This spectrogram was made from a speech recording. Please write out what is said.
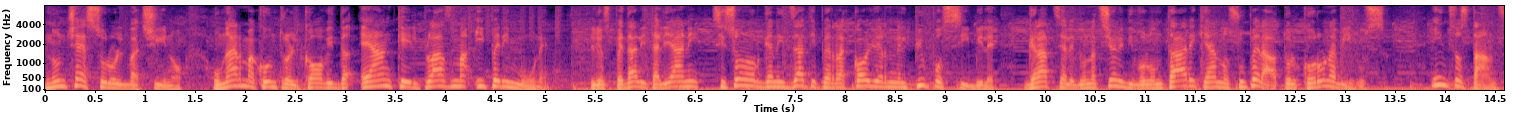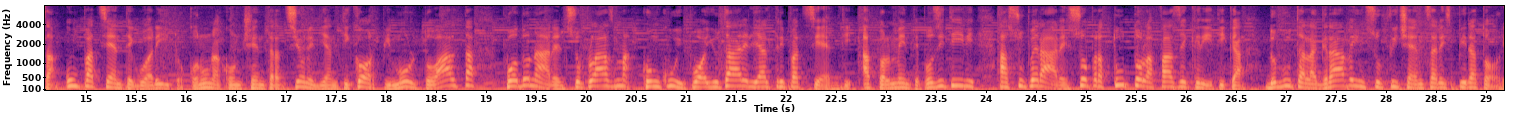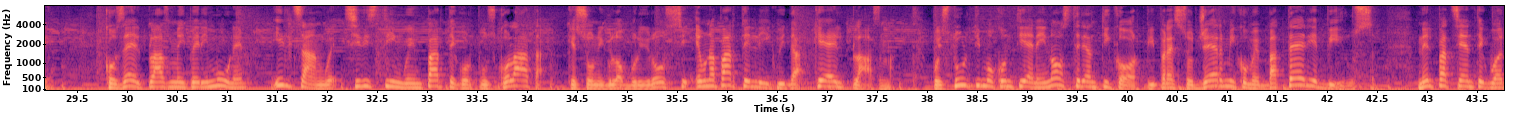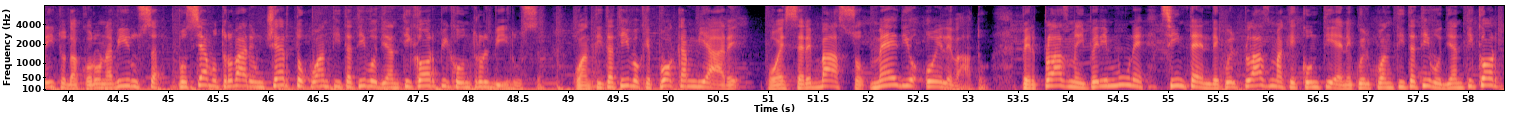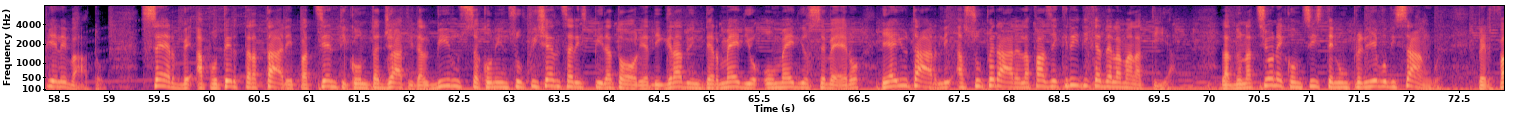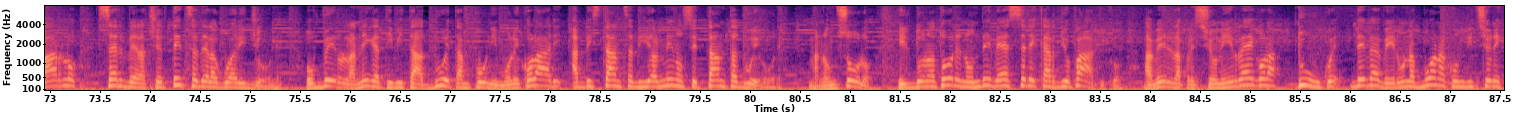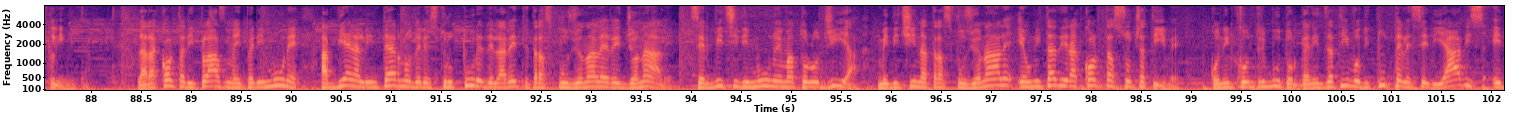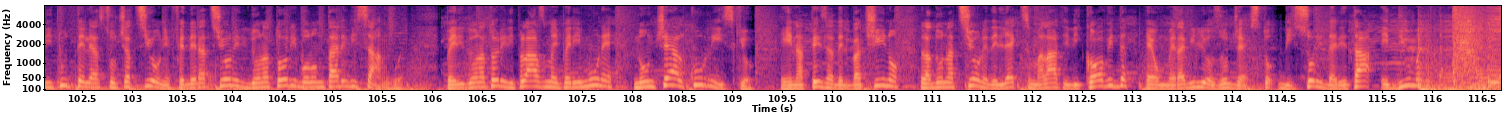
Non c'è solo il vaccino, un'arma contro il Covid è anche il plasma iperimmune. Gli ospedali italiani si sono organizzati per raccoglierne il più possibile, grazie alle donazioni di volontari che hanno superato il coronavirus. In sostanza, un paziente guarito con una concentrazione di anticorpi molto alta può donare il suo plasma con cui può aiutare gli altri pazienti attualmente positivi a superare soprattutto la fase critica dovuta alla grave insufficienza respiratoria. Cos'è il plasma iperimmune? Il sangue si distingue in parte corpuscolata, che sono i globuli rossi, e una parte liquida, che è il plasma. Quest'ultimo contiene i nostri anticorpi presso germi come batteri e virus. Nel paziente guarito da coronavirus possiamo trovare un certo quantitativo di anticorpi contro il virus, quantitativo che può cambiare Può essere basso, medio o elevato. Per plasma iperimmune si intende quel plasma che contiene quel quantitativo di anticorpi elevato. Serve a poter trattare i pazienti contagiati dal virus con insufficienza respiratoria di grado intermedio o medio severo e aiutarli a superare la fase critica della malattia. La donazione consiste in un prelievo di sangue per farlo serve la certezza della guarigione, ovvero la negatività a due tamponi molecolari a distanza di almeno 72 ore. Ma non solo, il donatore non deve essere cardiopatico, avere la pressione in regola, dunque deve avere una buona condizione clinica. La raccolta di plasma iperimmune avviene all'interno delle strutture della rete trasfusionale regionale, servizi di immunoematologia, medicina trasfusionale e unità di raccolta associative, con il contributo organizzativo di tutte le sedi Avis e di tutte le associazioni e federazioni di donatori volontari di sangue. Per i donatori di plasma iperimmune non c'è alcun rischio e in attesa del vaccino la donazione degli ex malati di Covid è un meraviglioso gesto di solidarietà e di umanità.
